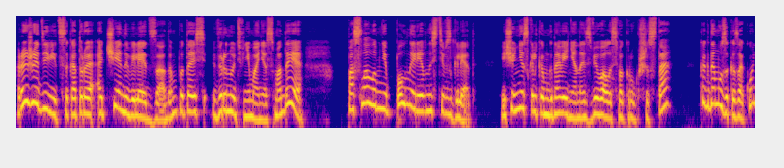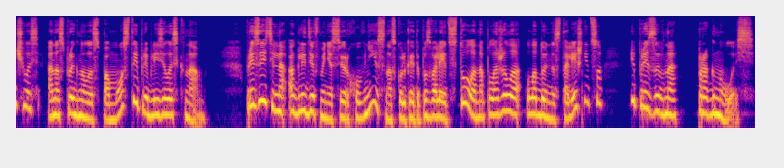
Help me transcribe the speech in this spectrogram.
Рыжая девица, которая отчаянно виляет задом, пытаясь вернуть внимание Асмодея, послала мне полной ревности взгляд. Еще несколько мгновений она извивалась вокруг шеста. Когда музыка закончилась, она спрыгнула с помоста и приблизилась к нам. Презрительно оглядев меня сверху вниз, насколько это позволяет стол, она положила ладонь на столешницу и призывно прогнулась.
